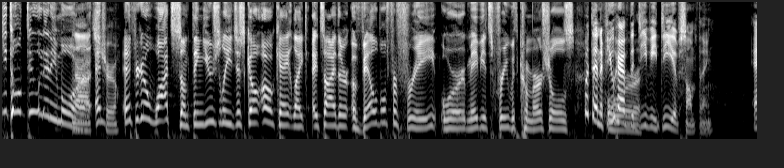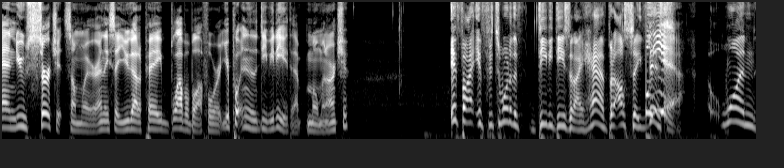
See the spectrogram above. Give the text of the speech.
you don't do it anymore. No, that's and, true. And if you're gonna watch something, usually you just go, oh, okay, like it's either available for free or maybe it's free with commercials. But then if you have the DVD of something and you search it somewhere and they say you got to pay blah blah blah for it, you're putting in the DVD at that moment, aren't you? if I if it's one of the DVDs that I have, but I'll say Well, this. yeah. One,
